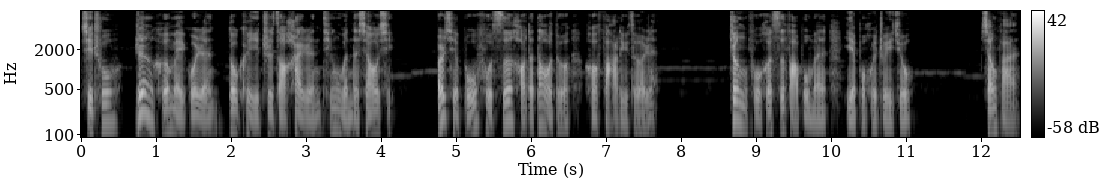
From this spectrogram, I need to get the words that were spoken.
起初，任何美国人都可以制造骇人听闻的消息，而且不负丝毫的道德和法律责任。政府和司法部门也不会追究，相反，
